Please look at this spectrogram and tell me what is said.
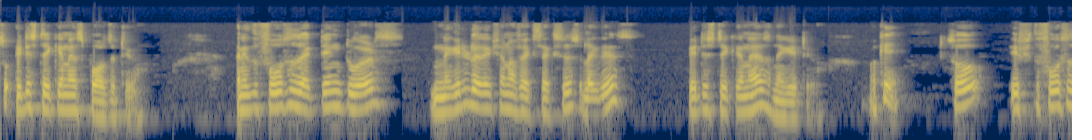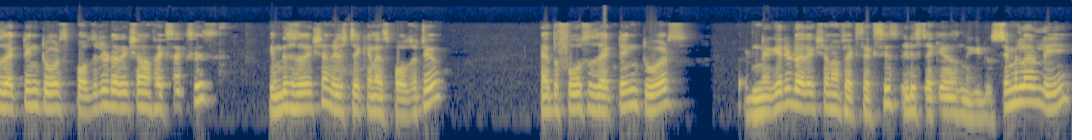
so it is taken as positive. And if the force is acting towards negative direction of x-axis like this it is taken as negative. Okay. So if the force is acting towards positive direction of x-axis in this direction it is taken as positive. If the force is acting towards negative direction of x-axis it is taken as negative. Similarly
